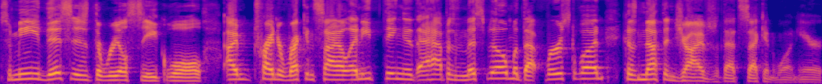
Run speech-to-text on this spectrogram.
To me, this is the real sequel. I'm trying to reconcile anything that happens in this film with that first one because nothing jives with that second one here.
